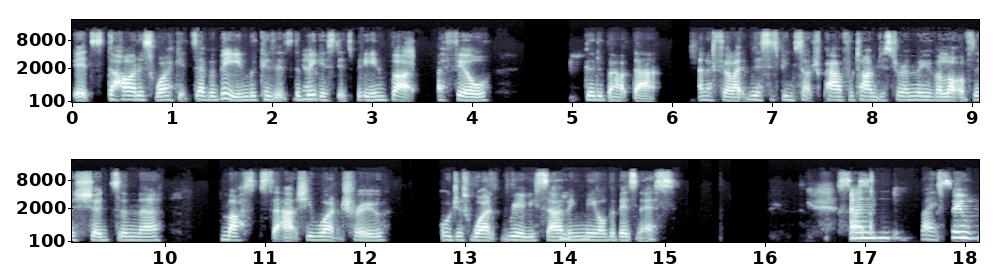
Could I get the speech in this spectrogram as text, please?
it's the hardest work it's ever been because it's the yeah. biggest it's been, but I feel good about that. And I feel like this has been such a powerful time just to remove a lot of the shoulds and the musts that actually weren't true or just weren't really serving mm-hmm. me or the business. And so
